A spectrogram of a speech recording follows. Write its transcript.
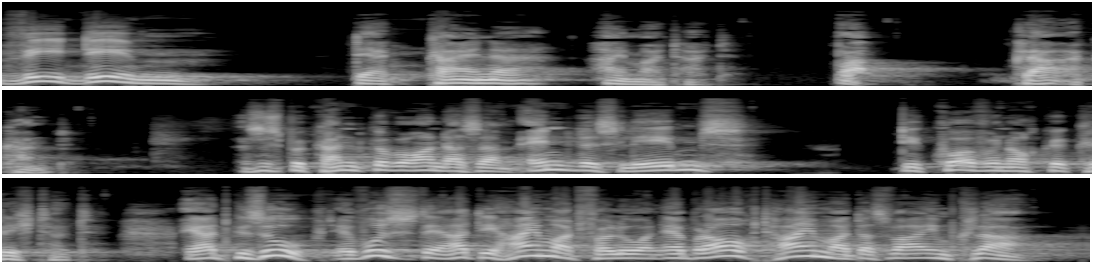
wie dem, der keine Heimat hat. Boah, klar erkannt. Es ist bekannt geworden, dass er am Ende des Lebens die Kurve noch gekriegt hat. Er hat gesucht, er wusste, er hat die Heimat verloren, er braucht Heimat, das war ihm klar.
